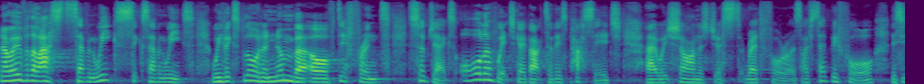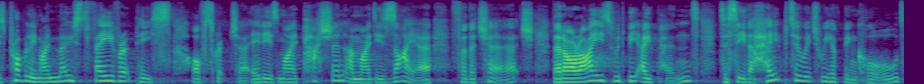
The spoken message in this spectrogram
Now, over the last seven weeks, six, seven weeks, we've explored a number of different subjects, all of which go back to this passage uh, which Sean has just read for us. I've said before, this is probably my most favourite piece of Scripture. It is my passion and my desire for the church that our eyes would be opened to see the hope to which we have been called,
